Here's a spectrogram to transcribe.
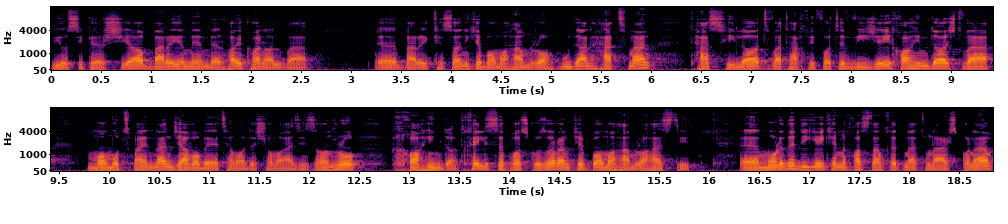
ویوسی پرشیا برای ممبرهای کانال و برای کسانی که با ما همراه بودن حتما تسهیلات و تخفیفات ویژه‌ای خواهیم داشت و ما مطمئنا جواب اعتماد شما عزیزان رو خواهیم داد. خیلی سپاسگزارم که با ما همراه هستید. مورد دیگه که می‌خواستم خدمتون ارز کنم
